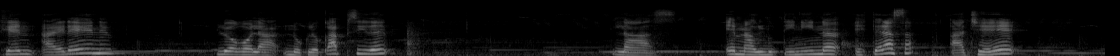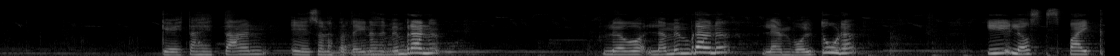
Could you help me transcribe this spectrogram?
gen ARN luego la nucleocápside las hemaglutinina esterasa HE que estas están eh, son las proteínas de membrana, luego la membrana, la envoltura y los spike,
